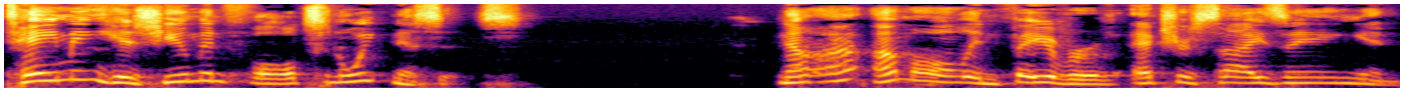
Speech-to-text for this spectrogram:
taming his human faults and weaknesses. Now, I, am all in favor of exercising and,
